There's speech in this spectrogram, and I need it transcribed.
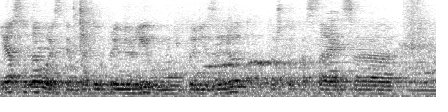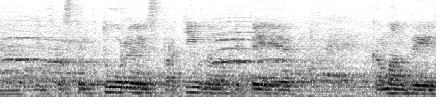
Я с удовольствием пойду в премьер-лигу, но никто не зовет. То, что касается инфраструктуры, спортивного критерия, команды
